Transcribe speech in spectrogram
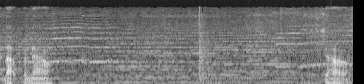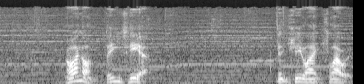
Like that for now. So, oh hang on, these here. Didn't she like flowers?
